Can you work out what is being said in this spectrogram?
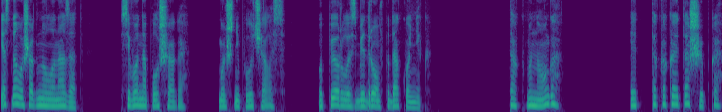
Я снова шагнула назад. Всего на полшага. Больше не получалось. Уперлась бедром в подоконник. «Так много? Это какая-то ошибка».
